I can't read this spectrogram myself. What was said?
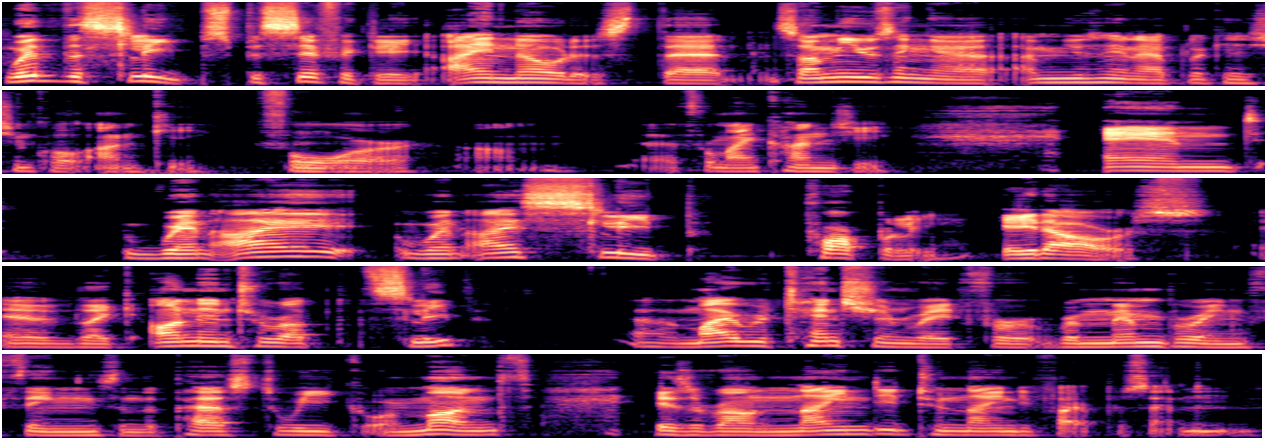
With the sleep specifically, I noticed that. So I'm using a I'm using an application called Anki for um uh, for my kanji, and when I when I sleep properly, eight hours, uh, like uninterrupted sleep. Uh, my retention rate for remembering things in the past week or month is around 90 to 95%.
